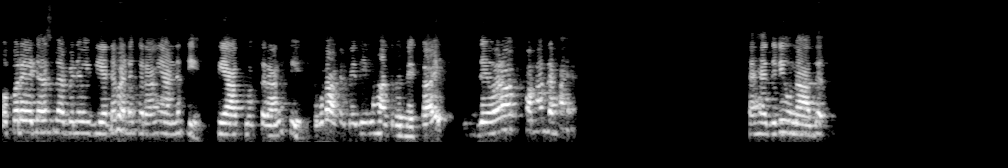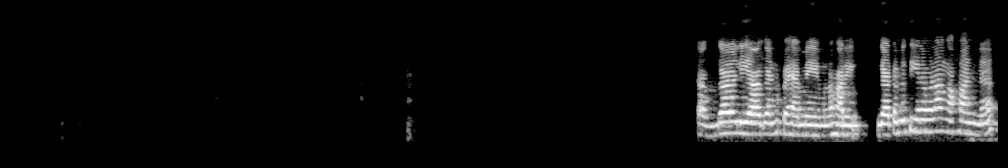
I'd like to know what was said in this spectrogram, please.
ඔපරේටර්ස් ලැබෙන විදියට වැඩ කරන් යන්න තියෙනවා. ක්‍රියාත්මක කරන්න තියෙනවා. එතකොට අට බෙදීම 4 2යි දෙවරක් 5 10යි. පැහැදිලි වුණාද? ටග්ගාලා ලියා ගන්න පැහැ මේ මොන හරි ගැටලු තියෙනවා නම් අහන්න.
